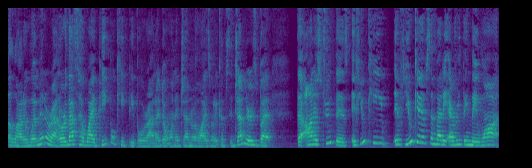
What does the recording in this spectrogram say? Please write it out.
a lot of women around, or that's how why people keep people around. I don't want to generalize when it comes to genders, but the honest truth is, if you keep if you give somebody everything they want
